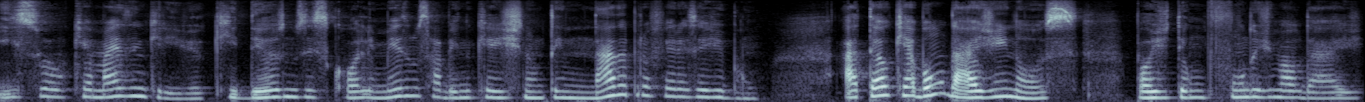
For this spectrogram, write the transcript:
Isso é o que é mais incrível, que Deus nos escolhe mesmo sabendo que a gente não tem nada para oferecer de bom. Até o que é bondade em nós pode ter um fundo de maldade.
